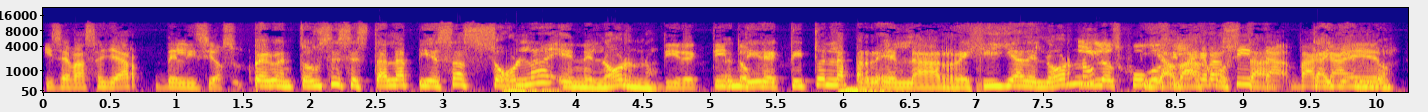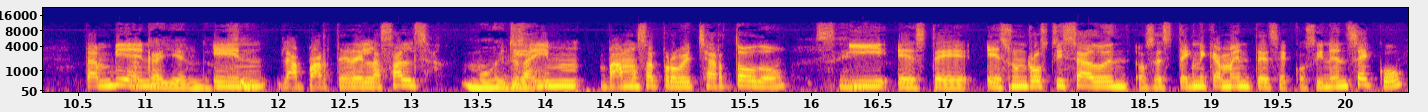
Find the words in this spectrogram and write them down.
y se va a sellar delicioso. Pero entonces está la pieza sola en el horno. Directito. Directito en la, en la rejilla del horno. Y los jugos y, la grasita va a caer también en la parte de la salsa. Muy Entonces ahí vamos a aprovechar todo y este es un rostizado, o sea, es, técnicamente se cocina en seco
